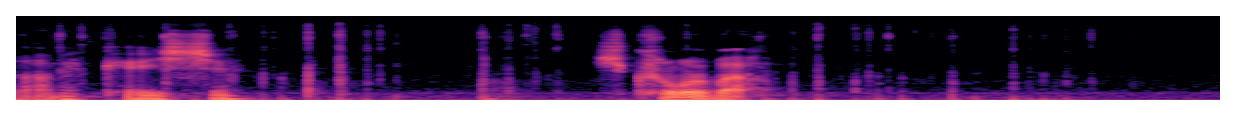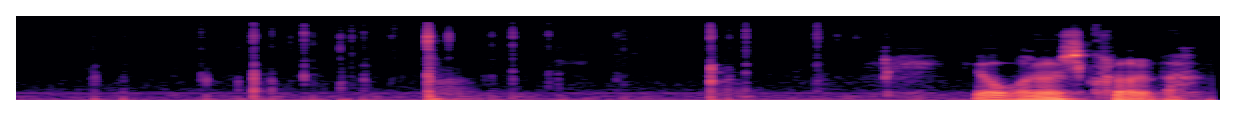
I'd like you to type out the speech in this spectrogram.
그 다음에 케이스 스크롤바 요거를 스크롤바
